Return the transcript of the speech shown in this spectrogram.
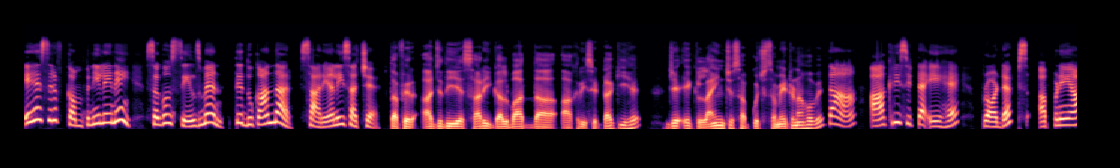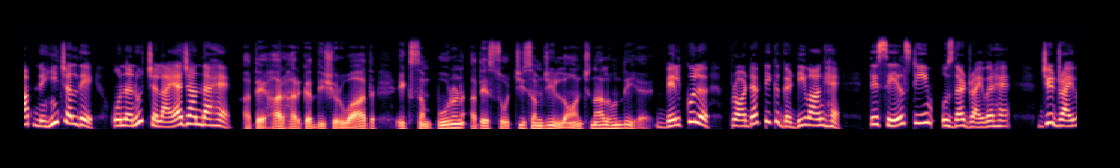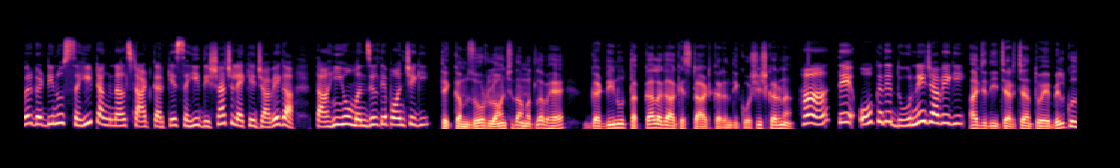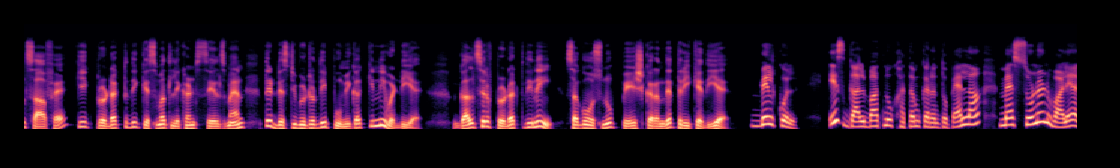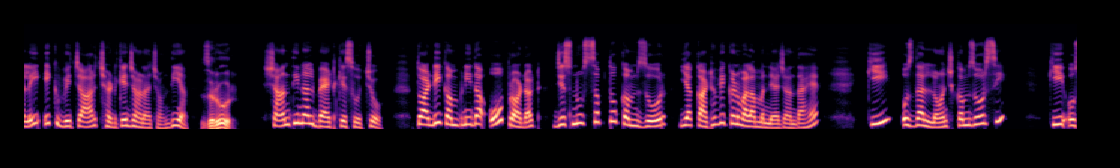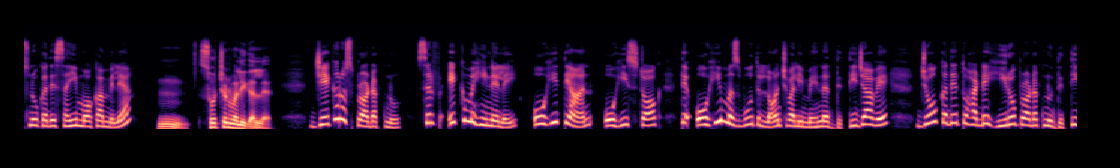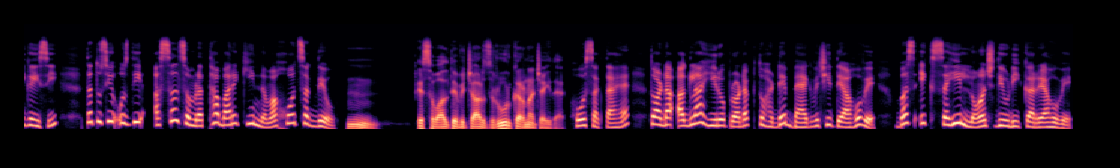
ਇਹ ਸਿਰਫ ਕੰਪਨੀ ਲਈ ਨਹੀਂ ਸਗੋਂ ਸੇਲਜ਼ਮੈਨ ਤੇ ਦੁਕਾਨਦਾਰ ਸਾਰਿਆਂ ਲਈ ਸੱਚ ਹੈ। ਤਾਂ ਫਿਰ ਅੱਜ ਦੀ ਇਹ ਸਾਰੀ ਗੱਲਬਾਤ ਦਾ ਆਖਰੀ ਸਿੱਟਾ ਕੀ ਹੈ? ਜੇ ਇੱਕ ਲਾਈਨ 'ਚ ਸਭ ਕੁਝ ਸਮੇਟਣਾ ਹੋਵੇ। ਤਾਂ ਆਖਰੀ ਸਿੱਟਾ ਇਹ ਹੈ ਪ੍ਰੋਡਕਟਸ ਆਪਣੇ ਆਪ ਨਹੀਂ ਚੱਲਦੇ ਉਹਨਾਂ ਨੂੰ ਚਲਾਇਆ ਜਾਂਦਾ ਹੈ। ਅਤੇ ਹਰ ਹਰਕਤ ਦੀ ਸ਼ੁਰੂਆਤ ਇੱਕ ਸੰਪੂਰਨ ਅਤੇ ਸੋਚੀ ਸਮਝੀ ਲਾਂਚ ਨਾਲ ਹੁੰਦੀ ਹੈ। ਬਿਲਕੁਲ ਪ੍ਰੋਡਕਟ ਇੱਕ ਗੱਡੀ ਵਾਂਗ ਹੈ ਤੇ ਸੇਲਸ ਟੀਮ ਉਸ ਦਾ ਡਰਾਈਵਰ ਹੈ। ਜੇ ਡਰਾਈਵਰ ਗੱਡੀ ਨੂੰ ਸਹੀ ਢੰਗ ਨਾਲ ਸਟਾਰਟ ਕਰਕੇ ਸਹੀ ਦਿਸ਼ਾ 'ਚ ਲੈ ਕੇ ਜਾਵੇਗਾ ਤਾਂ ਹੀ ਉਹ ਮੰਜ਼ਿਲ ਤੇ ਪਹੁੰਚੇਗੀ। ਤੇ ਕਮਜ਼ੋਰ ਲਾਂਚ ਦਾ ਮਤਲਬ ਹੈ ਗੱਡੀ ਨੂੰ ਤੱਕਾ ਲਗਾ ਕੇ ਸਟਾਰਟ ਕਰਨ ਦੀ ਕੋਸ਼ਿਸ਼ ਕਰਨਾ। ਹਾਂ ਤੇ ਉਹ ਕਦੇ ਦੂਰ ਨਹੀਂ ਜਾਵੇਗੀ। ਅੱਜ ਦੀ ਚਰਚਾ ਤੋਂ ਇਹ ਬਿਲਕੁਲ ਸਾਫ਼ ਹੈ ਕਿ ਇੱਕ ਪ੍ਰੋਡਕਟ ਦੀ ਕਿਸਮਤ ਲਿਖਣ 'ਚ ਸੇਲਜ਼ਮੈਨ ਤੇ ਡਿਸਟ੍ਰੀਬਿਊਟਰ ਦੀ ਭੂਮਿਕਾ ਕਿੰਨੀ ਵੱਡੀ ਹੈ। ਗੱਲ ਸਿਰਫ ਪ੍ਰੋਡਕਟ ਦੀ ਨਹੀਂ ਸਗੋਂ ਉਸ ਨੂੰ ਪੇਸ਼ ਕਰਨ ਦੇ ਤਰੀਕੇ ਦੀ ਹੈ। ਬਿਲਕੁਲ। ਇਸ ਗੱਲਬਾਤ ਨੂੰ ਖਤਮ ਕਰਨ ਤੋਂ ਪਹਿਲਾਂ ਮੈਂ ਸੁਣਨ ਵਾਲਿਆਂ ਲਈ ਇੱਕ ਵਿਚਾਰ ਛੱਡ ਕੇ ਜਾਣਾ ਚਾਹੁੰਦੀ ਹਾਂ। ਜ਼ਰੂਰ। ਸ਼ਾਂਤੀ ਨਾਲ ਬੈਠ ਕੇ ਸੋਚੋ ਤੁਹਾਡੀ ਕੰਪਨੀ ਦਾ ਉਹ ਪ੍ਰੋਡਕਟ ਜਿਸ ਨੂੰ ਸਭ ਤੋਂ ਕਮਜ਼ੋਰ ਜਾਂ ਘੱਟ ਵਿਕਣ ਵਾਲਾ ਮੰਨਿਆ ਜਾਂਦਾ ਹੈ ਕੀ ਉਸ ਦਾ ਲਾਂਚ ਕਮਜ਼ੋਰ ਸੀ? ਕੀ ਉਸ ਨੂੰ ਕਦੇ ਸਹੀ ਮੌਕਾ ਮਿਲਿਆ? ਹੂੰ ਸੋਚਣ ਵਾਲੀ ਗੱਲ ਹੈ। ਜੇਕਰ ਉਸ ਪ੍ਰੋਡਕਟ ਨੂੰ ਸਿਰਫ 1 ਮਹੀਨੇ ਲਈ ਉਹੀ ਧਿਆਨ ਉਹੀ ਸਟਾਕ ਤੇ ਉਹੀ ਮਜ਼ਬੂਤ ਲਾਂਚ ਵਾਲੀ ਮਿਹਨਤ ਦਿੱਤੀ ਜਾਵੇ ਜੋ ਕਦੇ ਤੁਹਾਡੇ ਹੀਰੋ ਪ੍ਰੋਡਕਟ ਨੂੰ ਦਿੱਤੀ ਗਈ ਸੀ ਤਾਂ ਤੁਸੀਂ ਉਸ ਦੀ ਅਸਲ ਸਮਰੱਥਾ ਬਾਰੇ ਕੀ ਨਵਾਂ ਖੋਜ ਸਕਦੇ ਹੋ? ਇਸ ਸਵਾਲ ਤੇ ਵਿਚਾਰ ਜ਼ਰੂਰ ਕਰਨਾ ਚਾਹੀਦਾ ਹੈ। ਹੋ ਸਕਦਾ ਹੈ ਤੁਹਾਡਾ ਅਗਲਾ ਹੀਰੋ ਪ੍ਰੋਡਕਟ ਤੁਹਾਡੇ ਬੈਗ ਵਿੱਚ ਹੀ ਪਿਆ ਹੋਵੇ ਬਸ ਇੱਕ ਸਹੀ ਲਾਂਚ ਦੀ ਉਡੀਕ ਕਰ ਰਿਹਾ ਹੋਵੇ।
